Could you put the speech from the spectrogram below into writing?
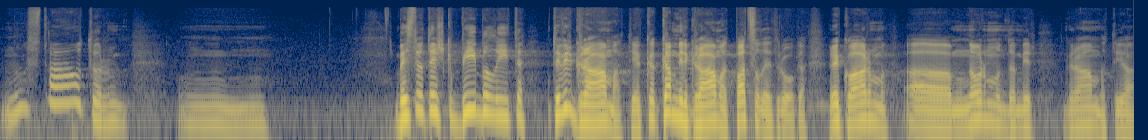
Nu, stāv tur. Un, Bet es tev teikšu, ka Bībelīte, tev ir grāmata. Ja? Kam ir grāmata? Paceliet roku. Reku Arma, uh, Normundam ir grāmata. Jā.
